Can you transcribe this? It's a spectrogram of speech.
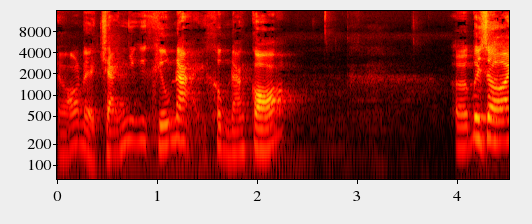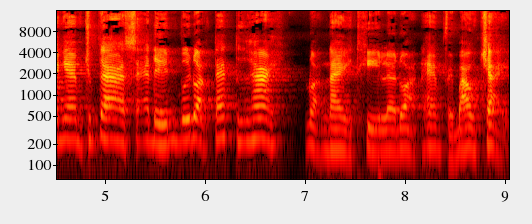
Đó để tránh những cái khiếu nại không đáng có. Ờ, bây giờ anh em chúng ta sẽ đến với đoạn test thứ hai. Đoạn này thì là đoạn em phải bao chạy.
